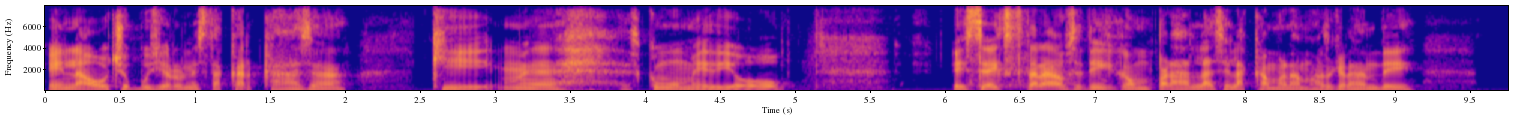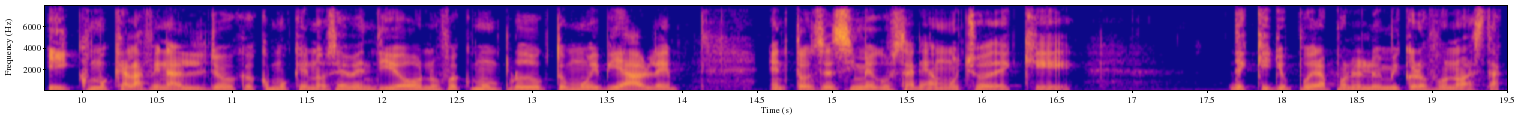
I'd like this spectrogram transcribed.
En la 8 pusieron esta carcasa que eh, es como medio... Es extra, se tiene que comprarla, hace la cámara más grande. Y como que a la final yo como que no se vendió, no fue como un producto muy viable. Entonces sí me gustaría mucho de que, de que yo pudiera ponerle un micrófono a esta,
